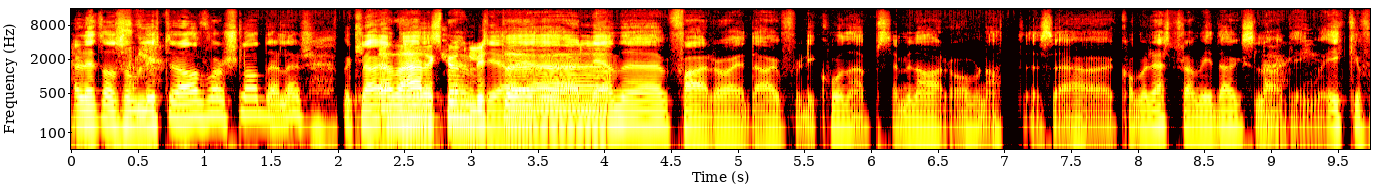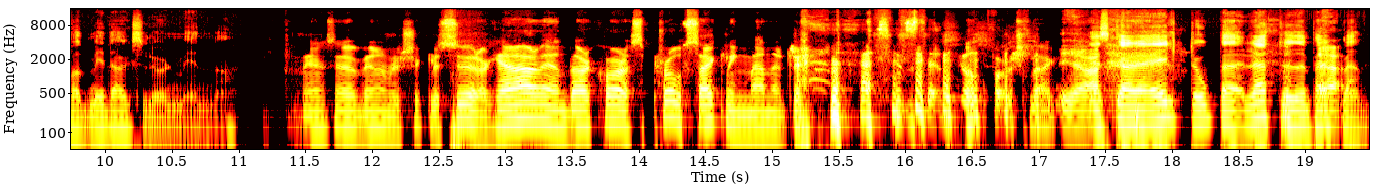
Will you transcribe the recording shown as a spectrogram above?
Er dette som lytter hadde foreslått, eller? Beklager. Ja, det her er kun lytter... Jeg er alenefar i dag fordi kona er på seminar over natt, så jeg har kommet rett fra middagslaging og ikke fått middagsluren min. Og. Jeg begynner å bli skikkelig sur. Ok, Her har vi en Dark Horse Pro Cycling Manager. jeg syns det er et godt forslag. Ja, Jeg skal helt oppe, rett under Pacman.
